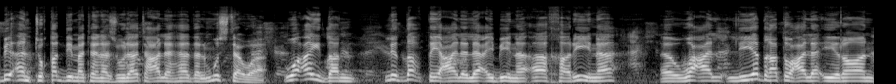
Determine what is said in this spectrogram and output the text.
بأن تقدم تنازلات على هذا المستوى وأيضا للضغط على لاعبين آخرين وعلى ليضغطوا على إيران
